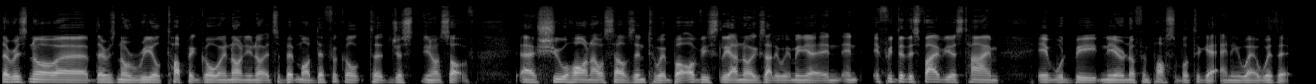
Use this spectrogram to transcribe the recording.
there is no uh, there is no real topic going on. You know, it's a bit more difficult to just you know sort of uh, shoehorn ourselves into it. But obviously, I know exactly what you mean. Yeah, and, and if we did this five years time, it would be near enough impossible to get anywhere with it.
